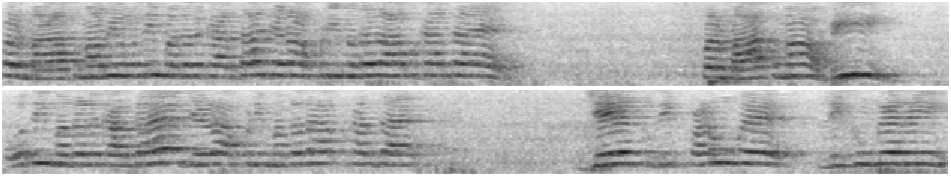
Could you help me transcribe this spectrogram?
ਪਰਮਾਤਮਾ ਵੀ ਉਹਦੀ ਮਦਦ ਕਰਦਾ, ਜਿਹੜਾ ਆਪਣੀ ਮਦਦ ਆਪ ਕਰਦਾ ਹੈ। ਪਰਮਾਤਮਾ ਵੀ ਉਹਦੀ ਮਦਦ ਕਰਦਾ ਹੈ, ਜਿਹੜਾ ਆਪਣੀ ਮਦਦ ਆਪ ਕਰਦਾ ਹੈ। ਜੇ ਤੁਸੀਂ ਪੜੋਗੇ ਲਿਖੋਗੇ ਨਹੀਂ,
